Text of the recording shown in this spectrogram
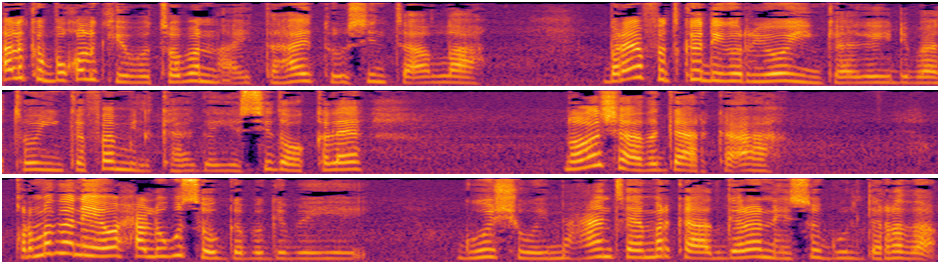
halka boqolkiiba tobanna ay tahay toosinta allah. Bareefad ka dhiga riyooyinkaaga iyo dhibaatooyinka familkaaga iyo sidoo kale noloshaada gaarka ah. Qormadan ayaa waxaa lagu soo gabagabeeyey. Guushu way macaan tahay marka aad garanayso guuldarrada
